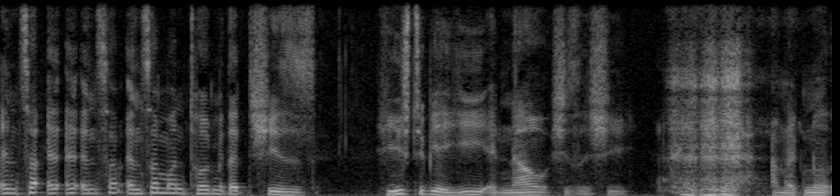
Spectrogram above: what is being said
and so, and, and some and someone told me that she's he used to be a he and now she's a she. I'm like, no,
